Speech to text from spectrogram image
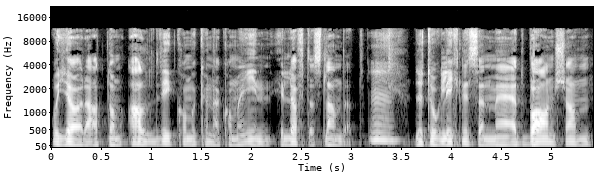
att göra att de aldrig kommer kunna komma in i löfteslandet. Mm. Du tog liknelsen med ett barn som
